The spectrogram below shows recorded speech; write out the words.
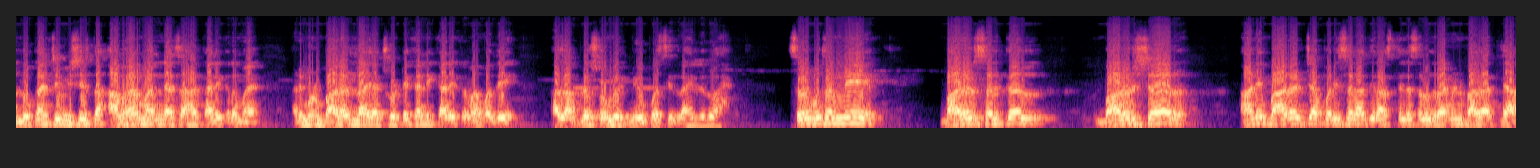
लोकांचे विशेषतः आभार मानण्याचा हा कार्यक्रम आहे. आणि म्हणून बारडला या छोटेखानी कार्यक्रमामध्ये आज आपल्या सोमेत मी उपस्थित राहिलेलो आहे. सर्वप्रथम मी बारड सर्कल बारड शहर आणि बारडच्या परिसरातील असलेल्या सर्व ग्रामीण भागातल्या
